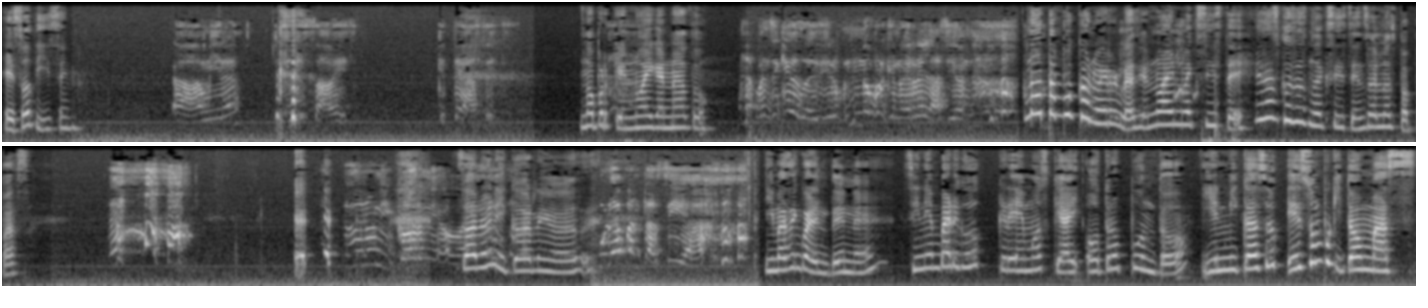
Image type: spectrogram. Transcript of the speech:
Eso dicen. Ah, mira, ¿qué sabes? ¿Qué te haces? No porque no hay ganado. Pensé que ibas a decir, no porque no hay relación. No, tampoco no hay relación, no hay, no existe. Esas cosas no existen, son los papás. son unicornios. Son unicornios. Pura fantasía. Y más en cuarentena. Sin embargo, creemos que hay otro punto, y en mi caso es un poquito más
